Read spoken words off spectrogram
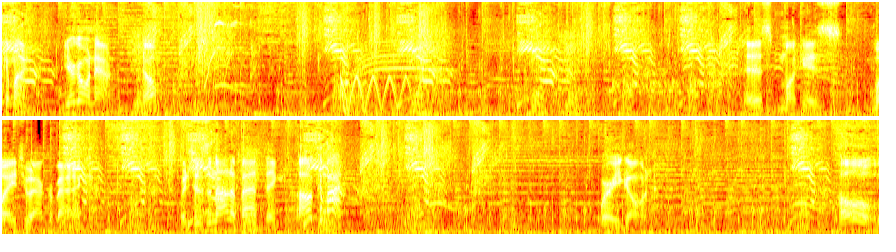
Come on, you're going down. Nope. This monkey is way too acrobatic. Which is not a bad thing. Oh, come on! Where are you going? Oh!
